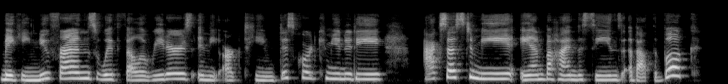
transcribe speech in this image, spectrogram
making new friends with fellow readers in the ARC Team Discord community, access to me and behind the scenes about the book,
